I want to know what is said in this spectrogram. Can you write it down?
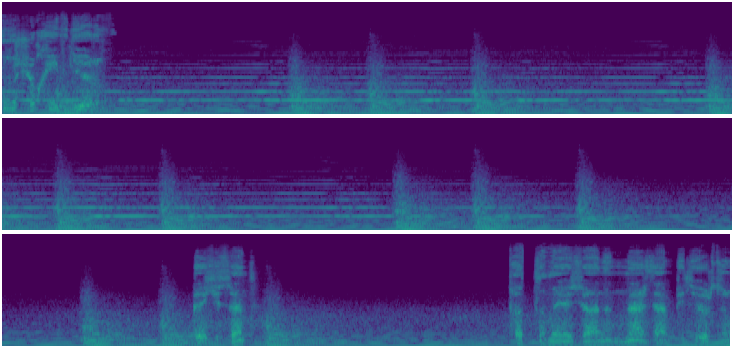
Bunu çok iyi biliyorum. Sen patlamayacağını nereden biliyordun?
